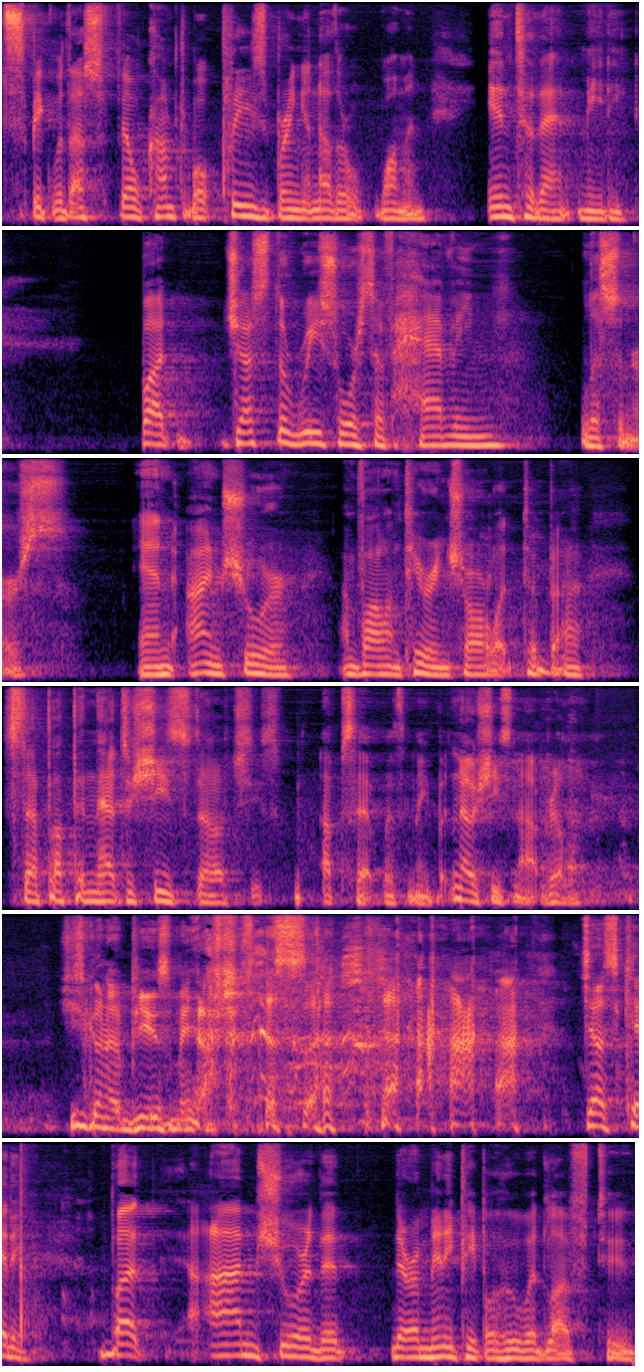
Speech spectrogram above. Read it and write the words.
speak with us, feel comfortable, please bring another woman into that meeting. But just the resource of having listeners, and I'm sure I'm volunteering Charlotte to uh, step up in that. So she's uh, she's upset with me, but no, she's not really. She's going to abuse me after this. just kidding. But I'm sure that there are many people who would love to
